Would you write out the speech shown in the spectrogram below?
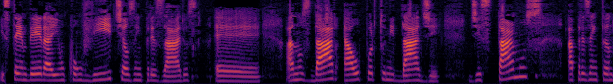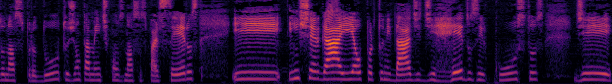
estender aí um convite aos empresários é, a nos dar a oportunidade de estarmos apresentando o nosso produto juntamente com os nossos parceiros e enxergar aí a oportunidade de reduzir custos, de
